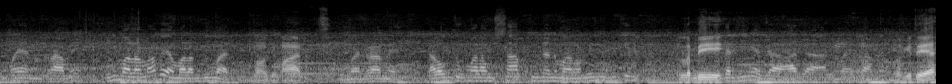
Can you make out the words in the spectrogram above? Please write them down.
lumayan rame. Ini malam apa ya? Malam Jumat? Mau Jumat. lumayan rame. Kalau untuk malam Sabtu dan malam Minggu mungkin Lebih sekitar sini agak agak lumayan rame. Begitu ya?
